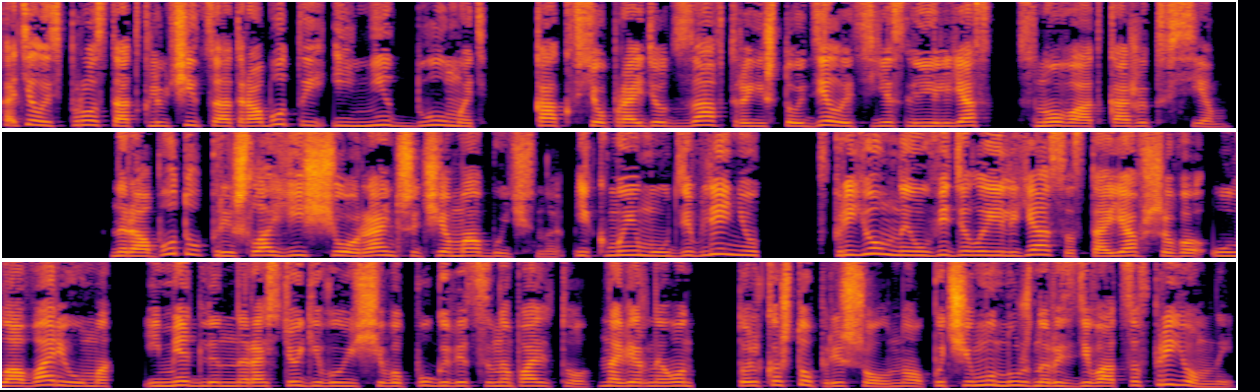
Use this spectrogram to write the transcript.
Хотелось просто отключиться от работы и не думать, как все пройдет завтра и что делать, если Ильяс снова откажет всем. На работу пришла еще раньше, чем обычно, и, к моему удивлению, в приемной увидела Ильяса, стоявшего у лавариума и медленно расстегивающего пуговицы на пальто. Наверное, он только что пришел, но почему нужно раздеваться в приемной?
